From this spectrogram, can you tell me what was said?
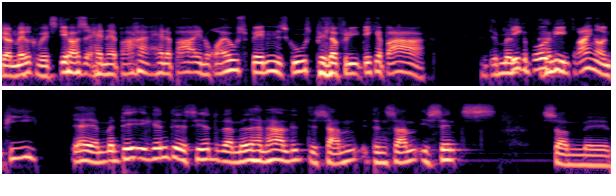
John Malkovich, det er også, han er bare, han er bare en røvspændende skuespiller, fordi det kan bare, Jamen, det kan både han, blive en dreng og en pige. Ja, ja, men det igen det, jeg siger det der med, han har lidt det samme, den samme essens som, øh,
